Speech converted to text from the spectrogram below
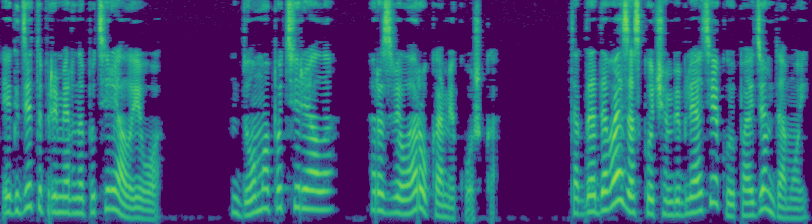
И где ты примерно потеряла его? Дома потеряла. Развела руками кошка. Тогда давай заскочим в библиотеку и пойдем домой.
